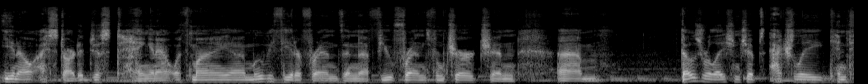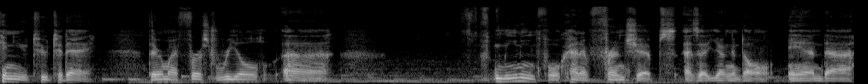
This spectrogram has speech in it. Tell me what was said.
you know, I started just hanging out with my uh, movie theater friends and a few friends from church, and um, those relationships actually continue to today. They were my first real, uh, meaningful kind of friendships as a young adult, and uh,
